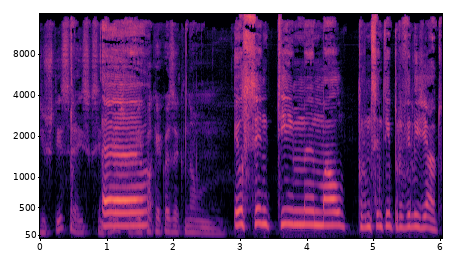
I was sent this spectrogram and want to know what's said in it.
injustiça? É isso que sentiste? Uh... qualquer coisa que não. Eu senti-me mal por me sentir privilegiado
